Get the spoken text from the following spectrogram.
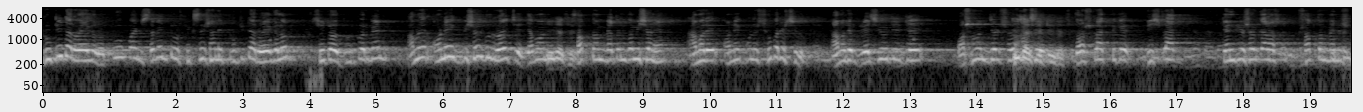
ত্রুটিটা রয়ে গেল টু পয়েন্ট সেভেন টু ফিক্সেশনের ত্রুটিটা রয়ে গেল সেটাও দূর করবেন। আমাদের অনেক বিষয়গুলো রয়েছে যেমন সপ্তম বেতন কমিশনে আমাদের অনেকগুলো সুপারিশ ছিল। আমাদের গ্র্যাচুইটির যে অসামঞ্জস্য আছে। দশ লাখ থেকে বিশ লাখ কেন্দ্রীয় সরকার সপ্তম বেতন-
